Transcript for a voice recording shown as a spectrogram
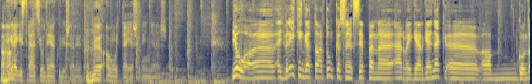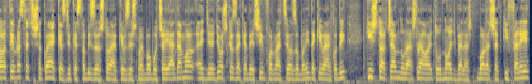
Aha. még regisztráció nélkül is elérhető, uh-huh. amúgy teljesen ingyenesen. Jó, egy breakinget tartunk, köszönjük szépen Árvai Gergelynek a gondolatébresztést, és akkor elkezdjük ezt a bizonyos továbbképzést majd Babocsai Ádámmal. Egy gyors közlekedés információ azonban ide kívánkodik. Kistarcs 0 lehajtó nagy baleset kifelé,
